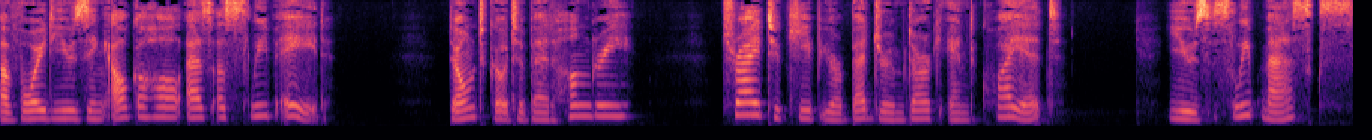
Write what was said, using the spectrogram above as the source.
Avoid using alcohol as a sleep aid. Don't go to bed hungry. Try to keep your bedroom dark and quiet. Use sleep masks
